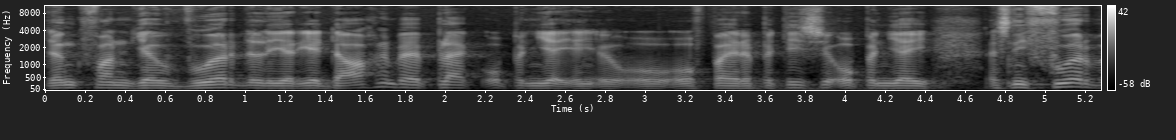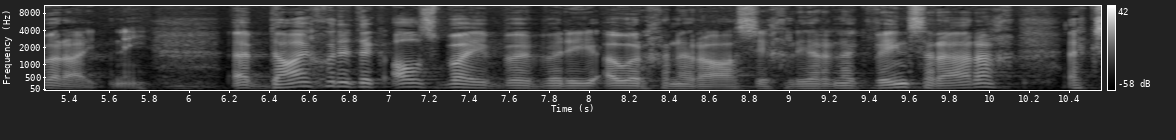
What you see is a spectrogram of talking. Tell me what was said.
ding van jou woorde leer. Jy daag net by 'n plek op en jy of by repetisie op en jy is nie voorberei nie. Uh, daai goed het ek als by, by by die ouer generasie geleer en ek wens regtig ek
